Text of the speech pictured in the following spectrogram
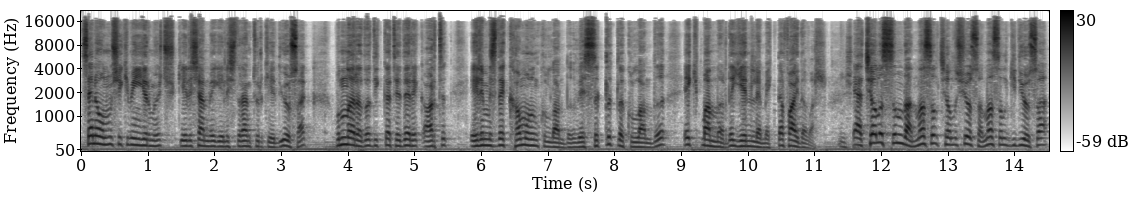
Sene olmuş 2023 gelişen ve geliştiren Türkiye diyorsak bunlara da dikkat ederek artık elimizde kamunun kullandığı ve sıklıkla kullandığı ekipmanları da yenilemekte fayda var. Ya çalışsın da nasıl çalışıyorsa nasıl gidiyorsa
